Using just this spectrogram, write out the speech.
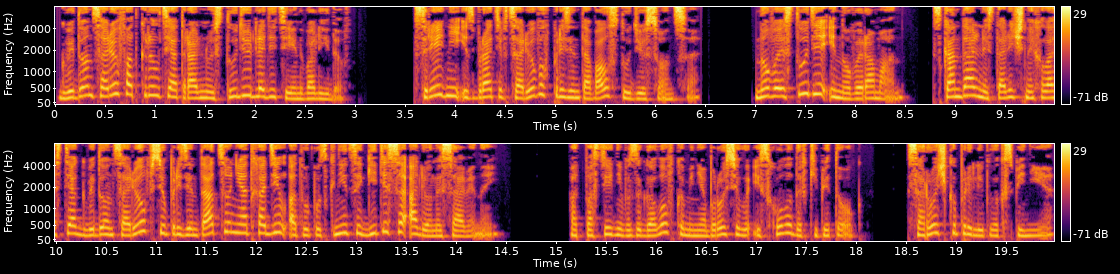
Гвидон Царев открыл театральную студию для детей-инвалидов. Средний из братьев Царевых презентовал студию «Солнце». Новая студия и новый роман. Скандальный столичный холостяк Гвидон Царев всю презентацию не отходил от выпускницы ГИТИСа Алены Савиной. От последнего заголовка меня бросило из холода в кипяток. Сорочка прилипла к спине,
